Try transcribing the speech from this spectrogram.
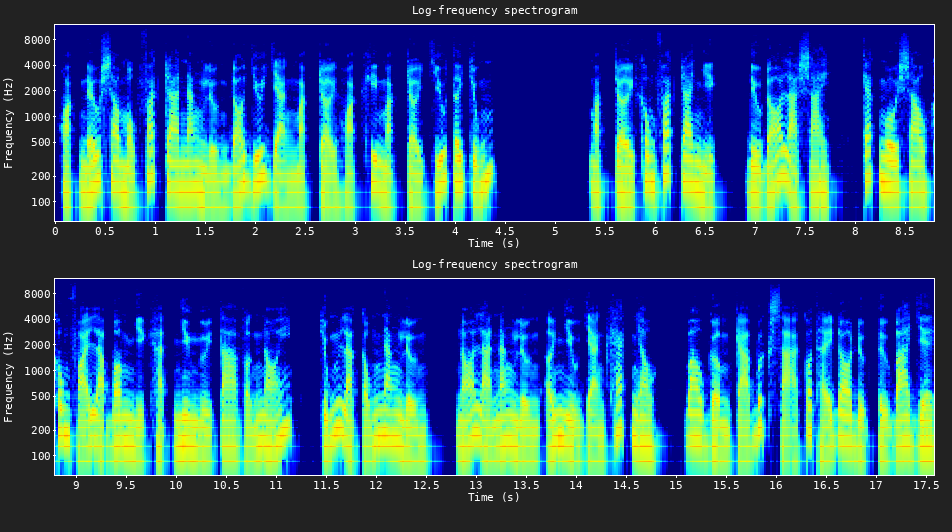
hoặc nếu sao mộc phát ra năng lượng đó dưới dạng mặt trời hoặc khi mặt trời chiếu tới chúng. Mặt trời không phát ra nhiệt, điều đó là sai, các ngôi sao không phải là bom nhiệt hạch như người ta vẫn nói, chúng là cổng năng lượng, nó là năng lượng ở nhiều dạng khác nhau, bao gồm cả bức xạ có thể đo được từ 3D,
